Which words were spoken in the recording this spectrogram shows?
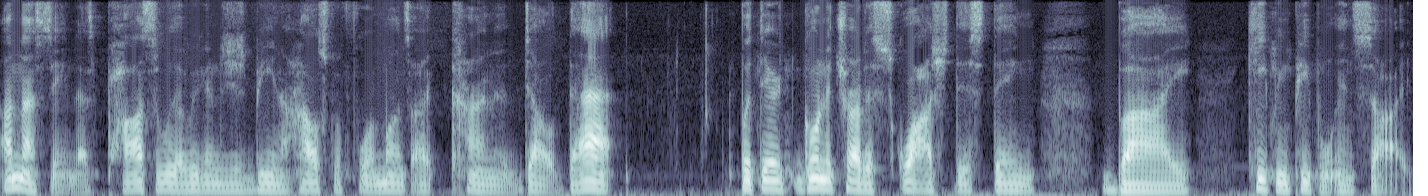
I'm not saying that's possible that we're going to just be in a house for four months. I kind of doubt that. But they're going to try to squash this thing by keeping people inside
